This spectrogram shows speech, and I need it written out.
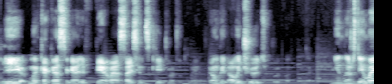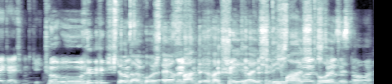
И мы как раз играли в первый Assassin's Creed в этот момент. И он говорит, а вы что, типа, не на HDMI играете? Мы такие, чё вы? Что за- такое? что Э, за HD, HDMI, что, что это?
